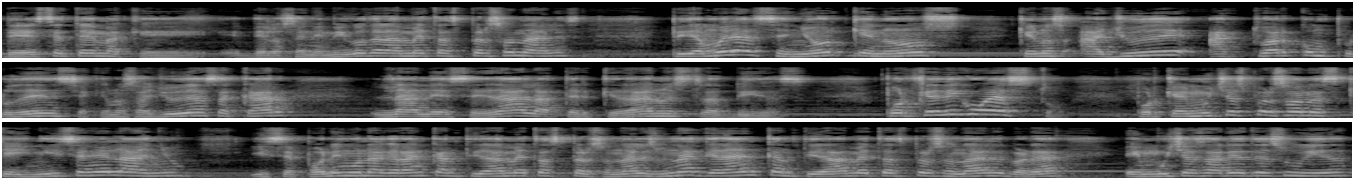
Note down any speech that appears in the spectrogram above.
de este tema que, de los enemigos de las metas personales, pidámosle al Señor que, nos, que nos ayude a actuar con prudencia, que nos ayude a sacar la necedad, la terquedad de nuestras vidas. ¿Por qué digo esto? Porque hay muchas personas que inician el año y se ponen una gran cantidad de metas personales, una gran cantidad de metas personales, ¿verdad? En muchas áreas de su vida,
